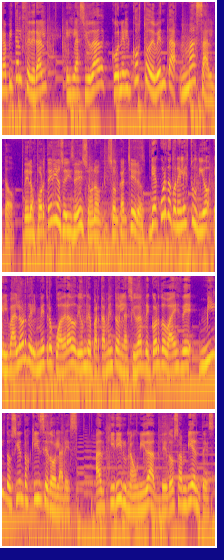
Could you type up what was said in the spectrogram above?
Capital Federal es la ciudad con el costo de venta más alto. De los porteños se dice eso, ¿no? Son cancheros. De acuerdo con el estudio, el valor del metro cuadrado de un departamento en la ciudad de Córdoba es de 1.215 dólares. Adquirir una unidad de dos ambientes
